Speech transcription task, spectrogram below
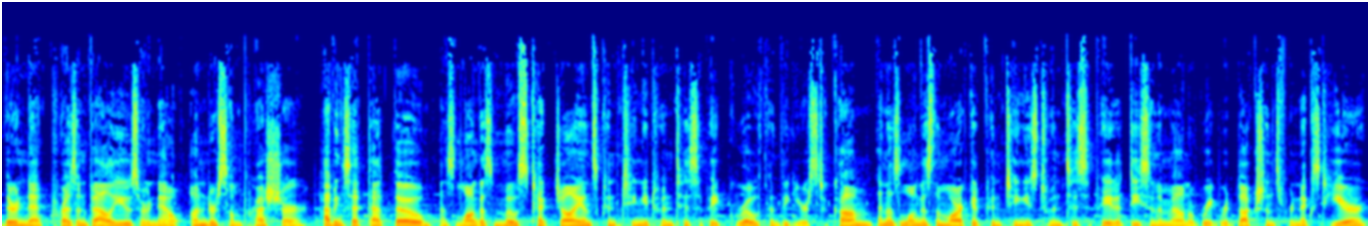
their net present values are now under some pressure. Having said that, though, as long as most tech giants continue to anticipate growth in the years to come, and as long as the market continues to anticipate a decent amount of rate reductions for next year,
